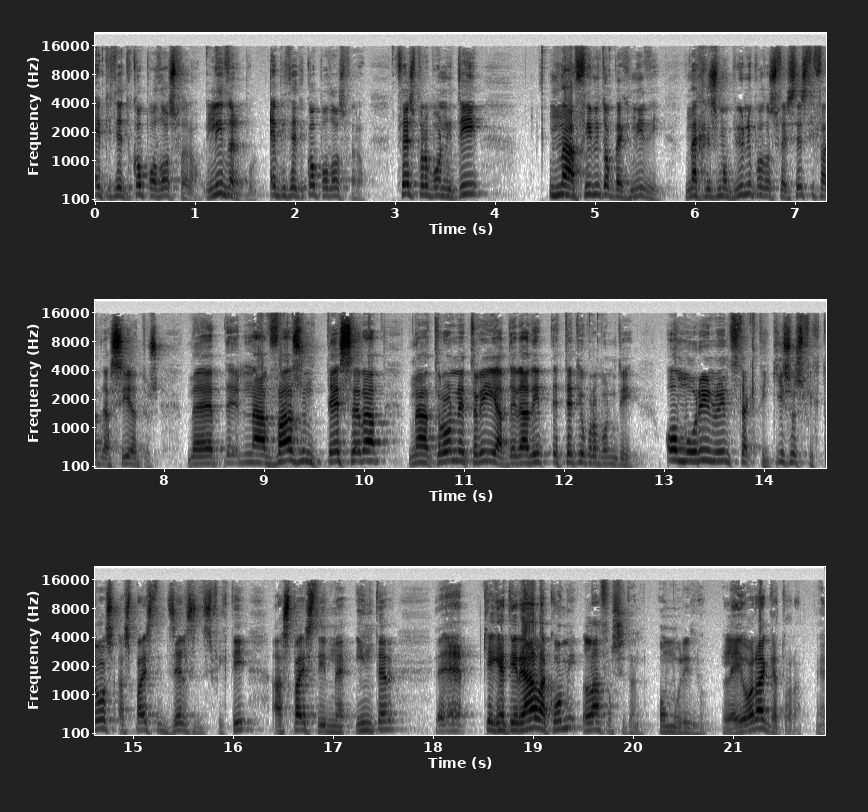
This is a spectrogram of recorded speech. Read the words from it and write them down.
επιθετικό ποδόσφαιρο. Liverpool, επιθετικό ποδόσφαιρο. Θες προπονητή να αφήνει το παιχνίδι, να χρησιμοποιούν οι ποδοσφαιριστές τη φαντασία τους, να, να βάζουν τέσσερα, να τρώνε τρία, δηλαδή ε, τέτοιο προπονητή. Ο Μουρίνο είναι της τακτικής, ο σφιχτός, ας πάει στην Τζέλση τη σφιχτή, ας πάει στην Ιντερ. Ε, και για τη Ρεάλ ακόμη λάθος ήταν ο Μουρίνο. Λέει ο Ράγκα τώρα, ε,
